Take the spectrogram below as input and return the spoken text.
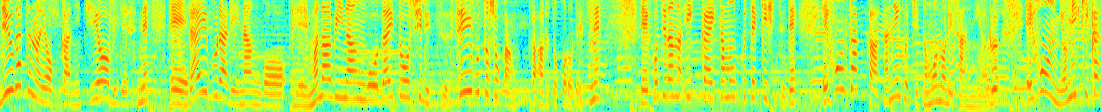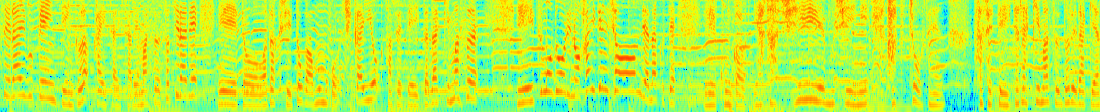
10月の4日日曜日ですね、えーライブラリー南郷、えー学び南郷大東市立西部図書館があるところですね、えーこちらの1階多目的室で絵本作家谷口智則さんによる絵本読み聞かせライブペインティングが開催されます。そちらで、えー、と私戸川桃子司会をさせていただきます、えーいつも通りのハイテンションじゃなくて、えー今回は優しい MC に初挑戦させていただきます。どれだけ優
